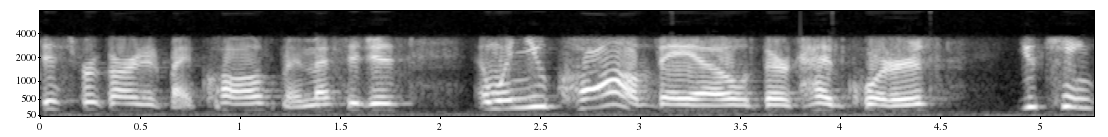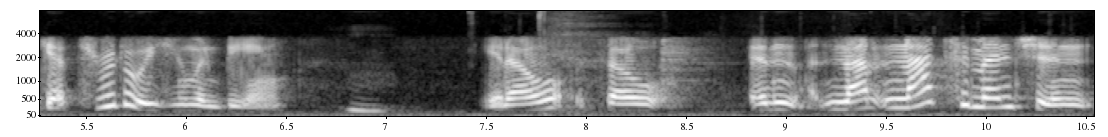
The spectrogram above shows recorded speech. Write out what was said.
disregarded my calls, my messages. And when you call Veyo, their headquarters, you can't get through to a human being. Mm. You know, so and not not to mention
